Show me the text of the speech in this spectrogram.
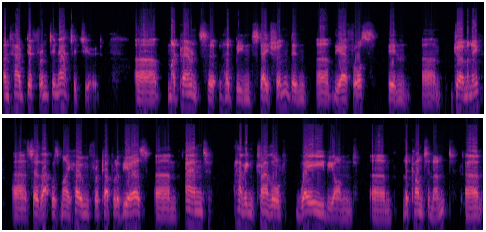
and how different in attitude. Uh, my parents had been stationed in uh, the Air Force in um, Germany. Uh, so that was my home for a couple of years. Um, and having traveled way beyond um, the continent, um,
